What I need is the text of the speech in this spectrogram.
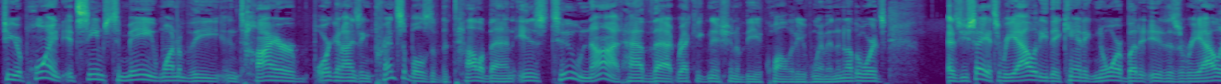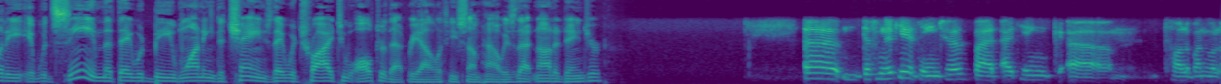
to your point, it seems to me one of the entire organizing principles of the Taliban is to not have that recognition of the equality of women. In other words, as you say, it's a reality they can't ignore, but it is a reality it would seem that they would be wanting to change. They would try to alter that reality somehow. Is that not a danger? Uh, definitely a danger, but I think um, Taliban will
